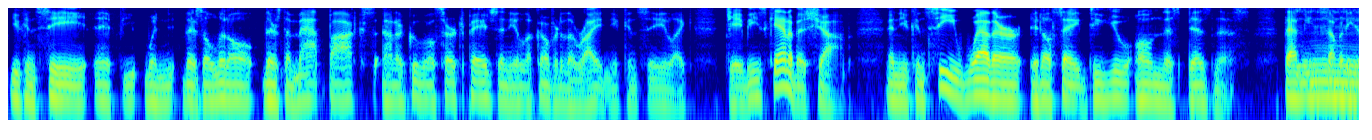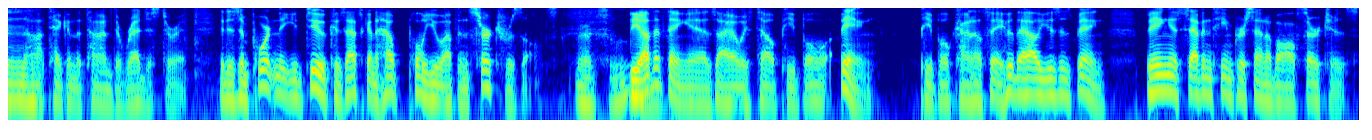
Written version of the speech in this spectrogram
you can see if you when there's a little there's the map box on a Google search page, then you look over to the right and you can see like JB's cannabis shop. And you can see whether it'll say, Do you own this business? That means somebody has Mm. not taken the time to register it. It is important that you do because that's going to help pull you up in search results. Absolutely. The other thing is, I always tell people Bing. People kind of say, who the hell uses Bing? Bing is 17% of all searches.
